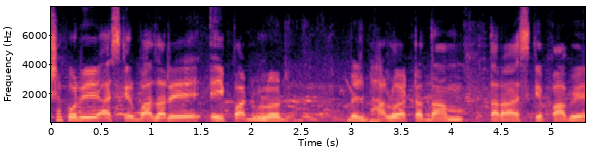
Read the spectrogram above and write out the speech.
আশা করি আজকের বাজারে এই পাটগুলোর বেশ ভালো একটা দাম তারা আজকে পাবে।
